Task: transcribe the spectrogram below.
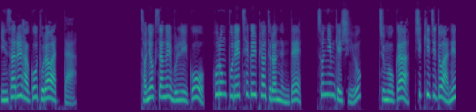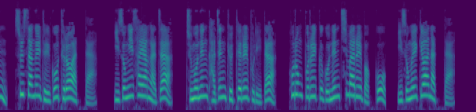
인사를 하고 돌아왔다. 저녁상을 물리고 호롱불에 책을 펴 들었는데 손님 계시오? 주모가 시키지도 않은 술상을 들고 들어왔다. 이송이 사양하자 주모는 갖은 교태를 부리다 호롱불을 끄고는 치마를 벗고 이송을 껴안았다.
